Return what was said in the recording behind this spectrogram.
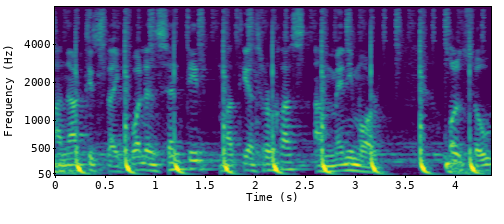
and artists like Volen Sentir, Matias Rojas, and many more. Also,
